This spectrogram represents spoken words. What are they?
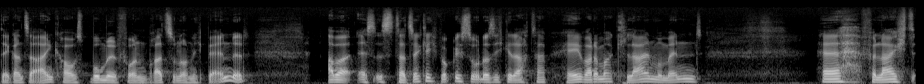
der ganze Einkaufsbummel von Brazzo noch nicht beendet. Aber es ist tatsächlich wirklich so, dass ich gedacht habe, hey, warte mal, kleinen Moment, äh, vielleicht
